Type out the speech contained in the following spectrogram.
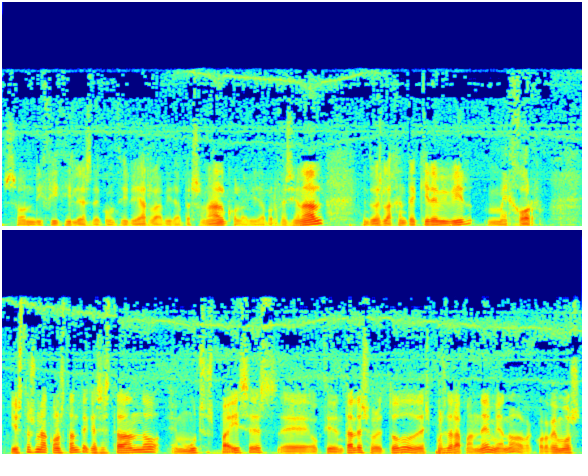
son difíciles de conciliar la vida personal con la vida profesional, entonces la gente quiere vivir mejor. Y esto es una constante que se está dando en muchos países eh, occidentales, sobre todo después de la pandemia, ¿no? Recordemos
